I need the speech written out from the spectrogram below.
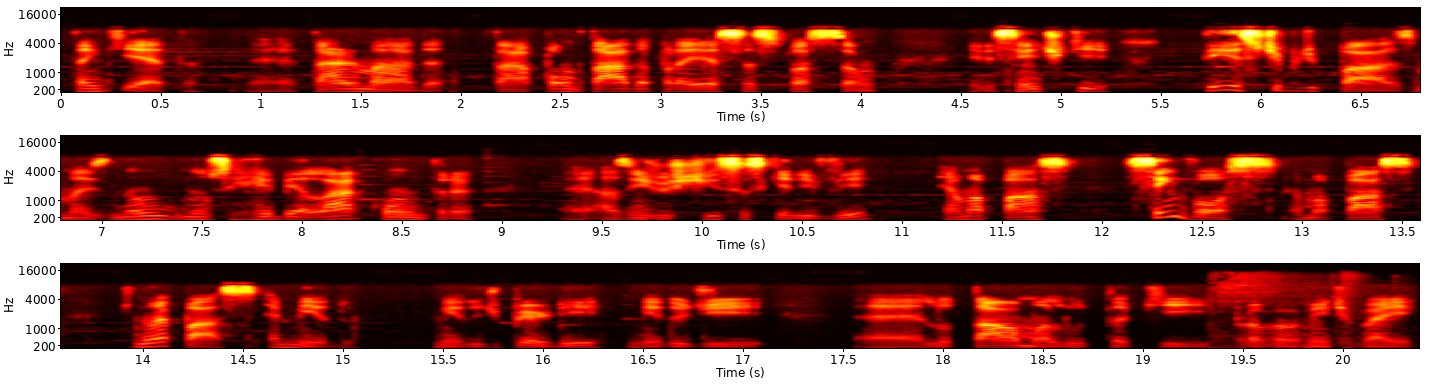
está inquieta, está é, tá armada, está apontada para essa situação. Ele sente que ter esse tipo de paz, mas não, não se rebelar contra é, as injustiças que ele vê, é uma paz sem voz, é uma paz que não é paz, é medo. Medo de perder, medo de é, lutar uma luta que provavelmente vai,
